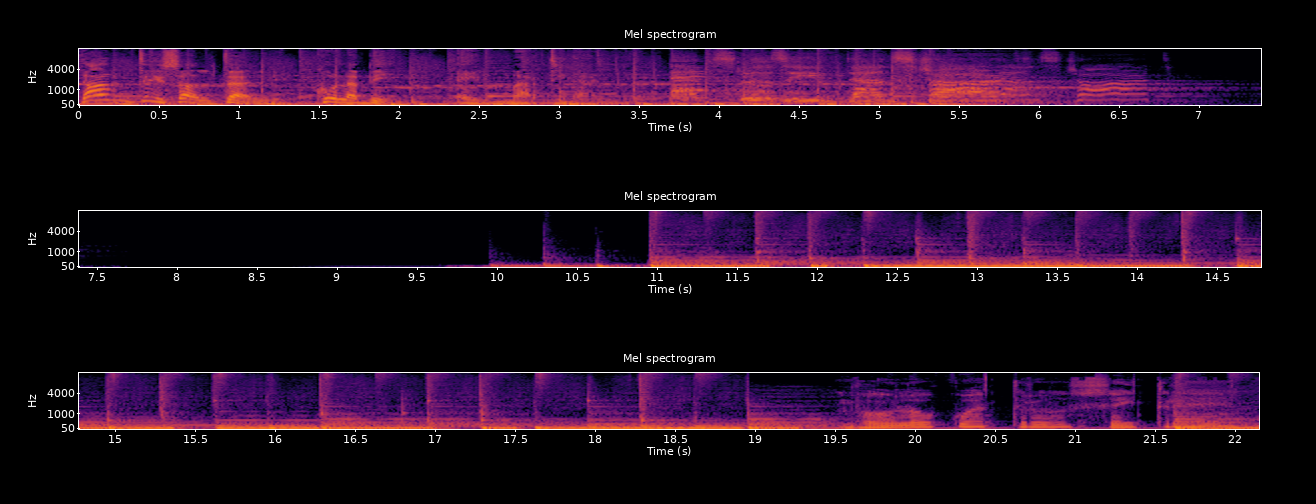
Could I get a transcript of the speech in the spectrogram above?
Tanti saltelli con la B e il Martinelli. Exclusive Dance Chart. Volo 463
